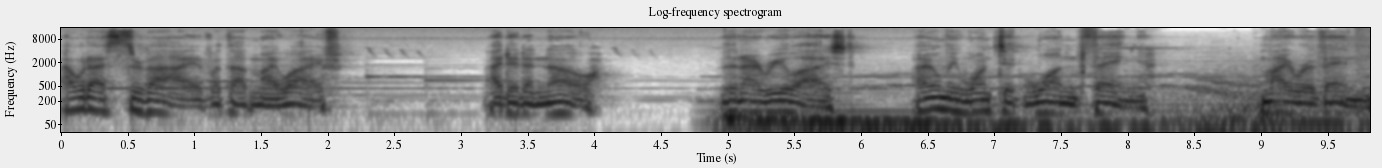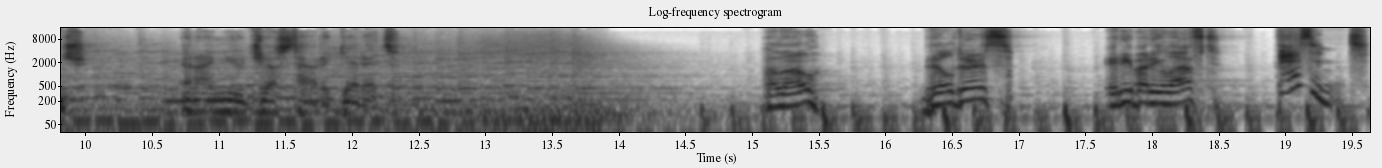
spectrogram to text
How would I survive without my wife? I didn't know. Then I realized I only wanted one thing my revenge. And I knew just how to get it. Hello? Builders? Anybody left? Peasant!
